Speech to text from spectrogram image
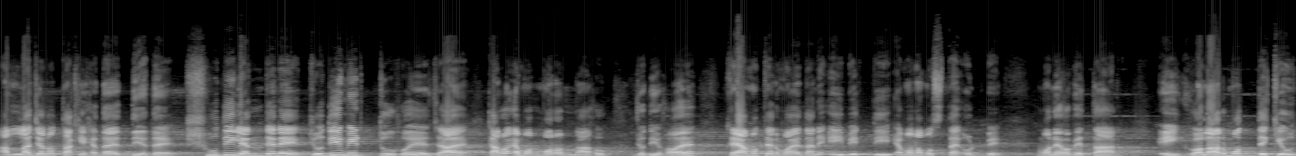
আল্লাহ যেন তাকে হেদায়েত দিয়ে দেয়। সুদি লেনদেনে যদি মৃত্যু হয়ে যায়, কারও এমন মরণ না হোক, যদি হয়, কেয়ামতের ময়দানে এই ব্যক্তি এমন অবস্থায় উঠবে, মনে হবে তার এই গলার মধ্যে কেউ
